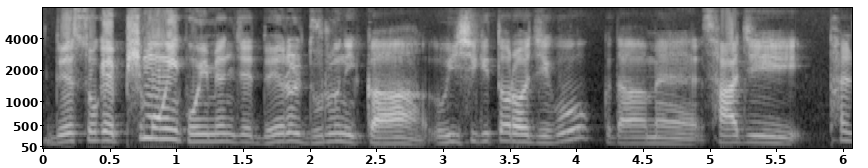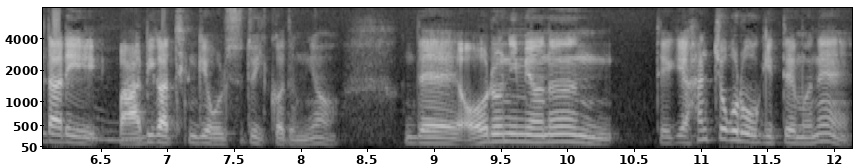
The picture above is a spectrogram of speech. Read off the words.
뇌 속에 피멍이 고이면 이제 뇌를 누르니까 의식이 떨어지고 그 다음에 사지, 팔다리 음. 마비 같은 게 올 수도 있거든요. 근데 어른이면은 되게 한쪽으로 오기 때문에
